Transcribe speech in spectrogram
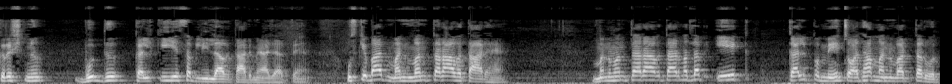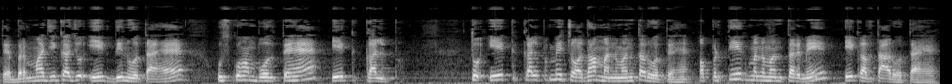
कृष्ण, बुद्ध, कलकी, ये सब लीला अवतार में आ जाते हैं। उसके बाद मनवंतरावतार हैं। मनवंतर अवतार मतलब एक कल्प में चौदह मनवंतर होते हैं। ब्रह्मा जी का जो एक दिन होता है, उसको हम बोलते हैं एक कल्प। तो एक कल्प में चौदह मनवंतर होते हैं और प्रत्येक मनवंतर में एक अवतार होता है।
